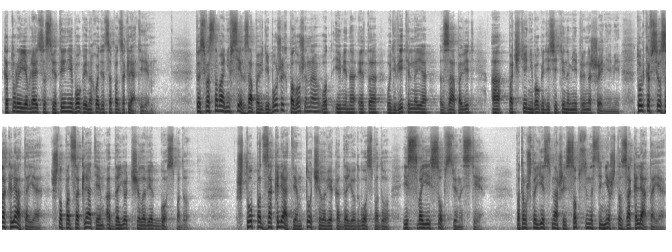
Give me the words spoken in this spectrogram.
которые являются святыней Бога и находятся под заклятием. То есть в основании всех заповедей Божьих положена вот именно эта удивительная заповедь о почтении Бога десятинами и приношениями. Только все заклятое, что под заклятием отдает человек Господу. Что под заклятием, то человек отдает Господу из своей собственности – потому что есть в нашей собственности нечто заклятое,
